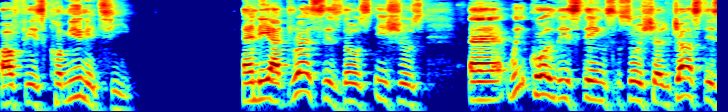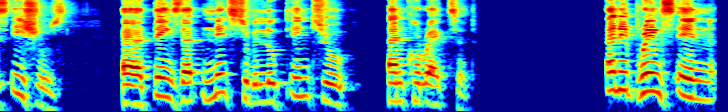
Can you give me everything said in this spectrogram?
of his community and he addresses those issues. Uh, we call these things social justice issues, uh, things that needs to be looked into and corrected. And he brings in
